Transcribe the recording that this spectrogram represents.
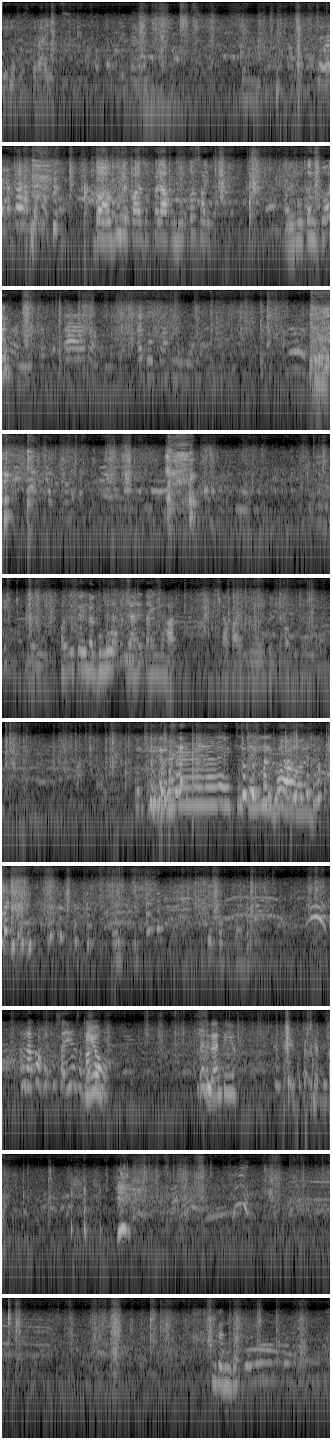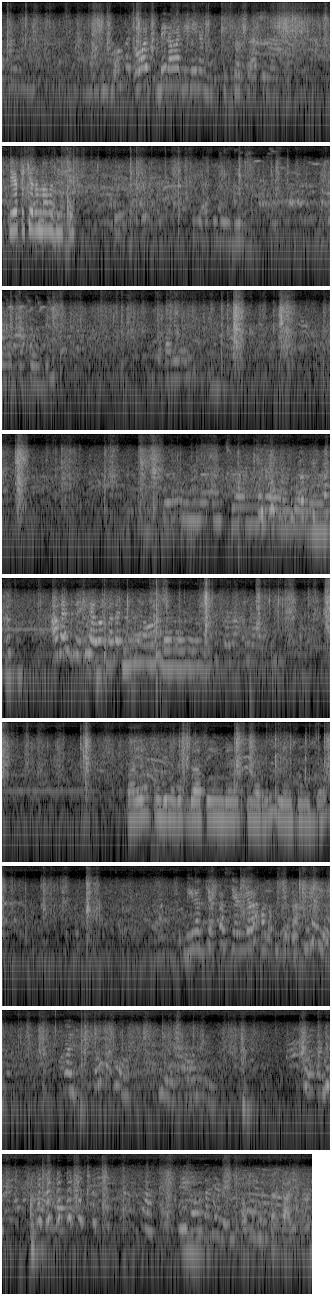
Yun o, paspiray. Bago, may pasok pala ako bukas. Ay, kalimutan ko ay. Ano? Adult pa ako yun. Pag ito ay naguho, yari tayong lahat. Napahin ko yung cellphone ko. Lang. like to Ah, napako ko sa'yo sa Tiyo. bato. Sadaan, tiyo. Ang ganda. Oo, Bella, di ni nag-picture sa atin. Tiyo, picture mo ako dito. Ah, may sabi, ihawan pala niya. Ito lang ihawan. Kaya kung dinagasgasa yung dinet na rin, yung sensor. Hindi ka nag-chat ka, seryo? Akala ko siya sila yun. Ay, oh, ako. Hindi, nagkatawa na yun. Oo, kanya. Sino ka niya rin? Kamu, ang dayo nga.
